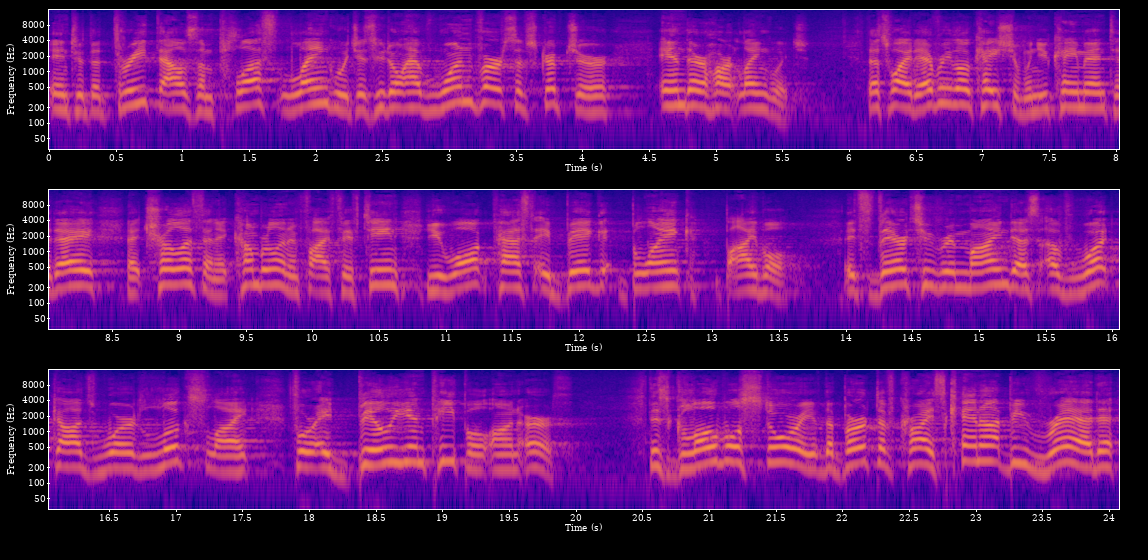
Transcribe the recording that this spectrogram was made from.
into the 3,000 plus languages who don't have one verse of Scripture in their heart language. That's why at every location, when you came in today at Trilith and at Cumberland and 515, you walk past a big blank Bible. It's there to remind us of what God's Word looks like for a billion people on earth. This global story of the birth of Christ cannot be read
